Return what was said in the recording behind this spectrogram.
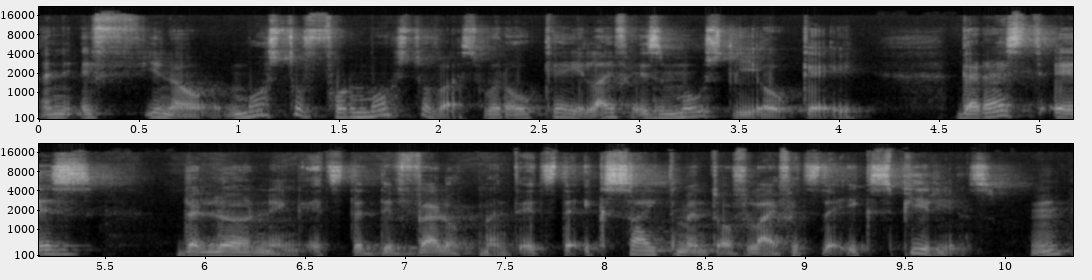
and if, you know, most of, for most of us, we're okay, life is mostly okay. The rest is the learning, it's the development, it's the excitement of life, it's the experience. Hmm?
